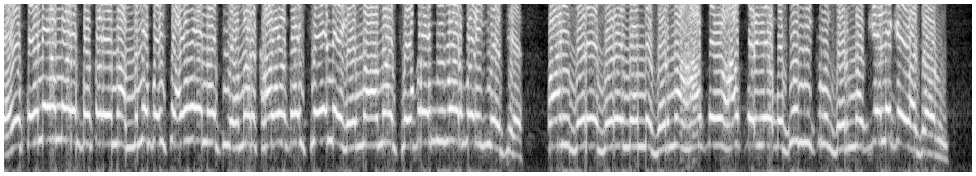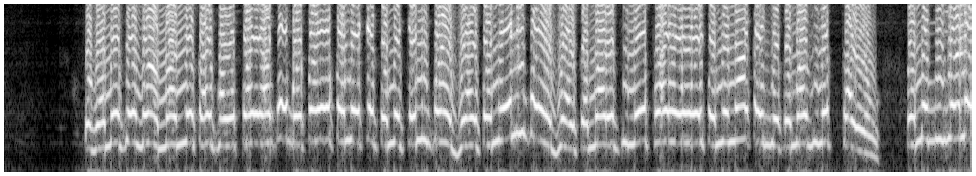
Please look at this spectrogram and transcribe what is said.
હવે કોને અમારે પકડવાના મને પૈસા આવ્યા નથી. અમારે ખાવા કઈ છે નહીં. ઘરમાં અમારા છોકરા બીમાર પડી ગયા છે. પાણી ભરે ભરે ને ઘરમાં હાપો હાપલિયા બધું નીકળ્યું ઘરમાં કેને કેવા જવાનું તો ગમે તે અમને કઈ ઉપાય આપો, બતાવો તમે કે તમે કેની પાસે જાય તમે એની પાસે જાય તમારાથી ન થાય એવું હોય તમે ના કહી દો, તમારાથી નથી થાય એવું. તમે બીજાને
